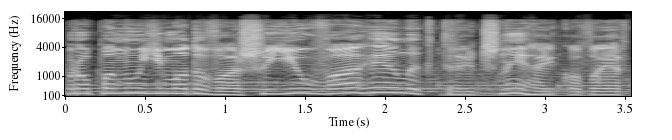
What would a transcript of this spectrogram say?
Пропонуємо до вашої уваги електричний гайковерт.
